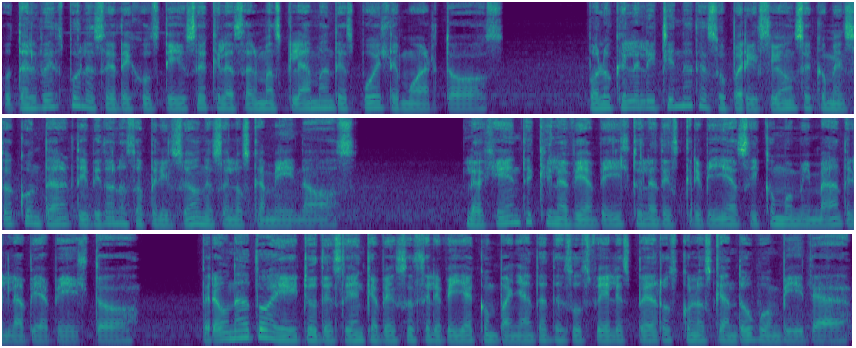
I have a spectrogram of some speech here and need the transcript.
o tal vez por la sed de justicia que las almas claman después de muertos, por lo que la leyenda de su aparición se comenzó a contar debido a las apariciones en los caminos. La gente que la había visto la describía así como mi madre la había visto, pero aunado a ello decían que a veces se le veía acompañada de sus fieles perros con los que anduvo en vida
